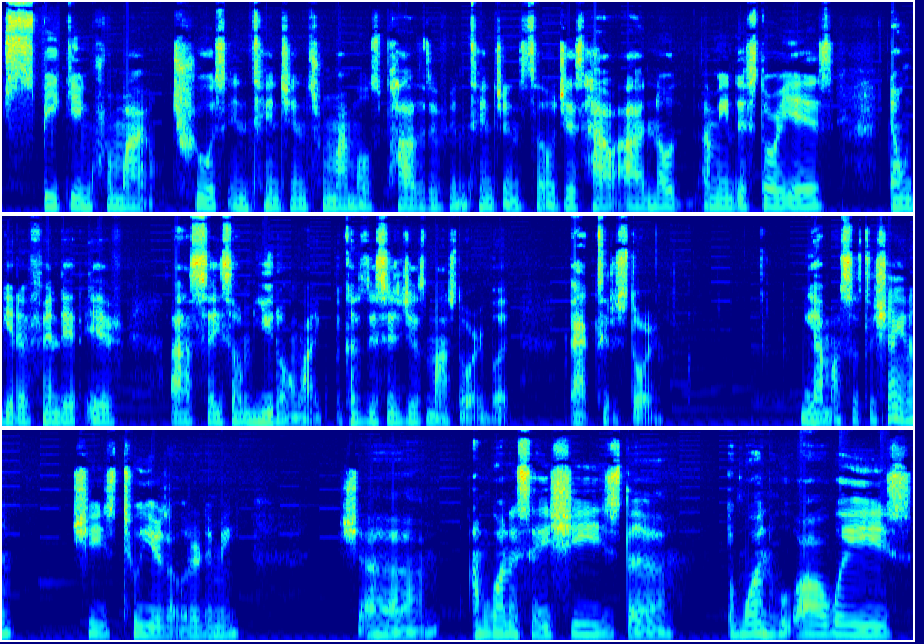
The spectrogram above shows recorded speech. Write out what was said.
speaking from my truest intentions, from my most positive intentions. So, just how I know, I mean, this story is, don't get offended if I say something you don't like, because this is just my story. But back to the story. We got my sister Shayna. She's two years older than me. Uh, I'm going to say she's the, the one who always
